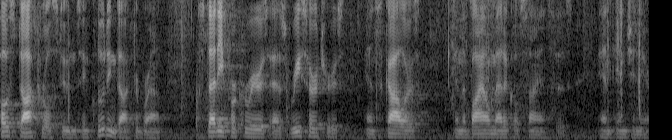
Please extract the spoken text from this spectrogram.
postdoctoral students, including Dr. Brown, study for careers as researchers and scholars in the biomedical sciences and engineering.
